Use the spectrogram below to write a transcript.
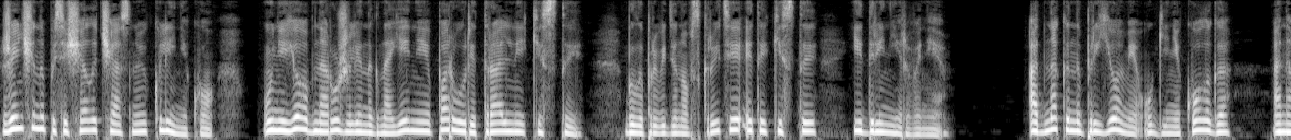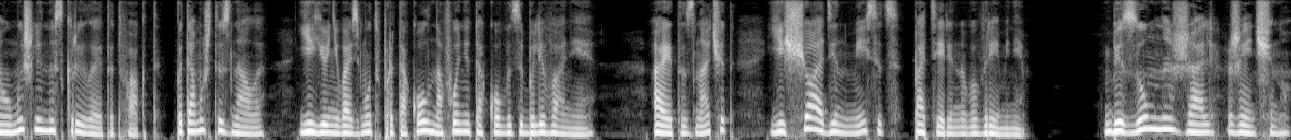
женщина посещала частную клинику. У нее обнаружили нагноение парауретральной кисты. Было проведено вскрытие этой кисты и дренирование. Однако на приеме у гинеколога она умышленно скрыла этот факт, потому что знала, ее не возьмут в протокол на фоне такого заболевания. А это значит еще один месяц потерянного времени. Безумно жаль женщину.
